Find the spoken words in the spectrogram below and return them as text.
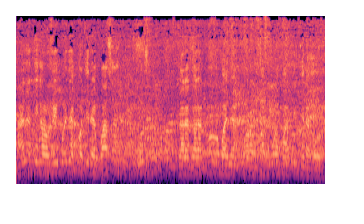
Hanya tinggal ribu aja kalau tidak pasang, terus gara-gara kok banyak orang Papua mati tidak boleh.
